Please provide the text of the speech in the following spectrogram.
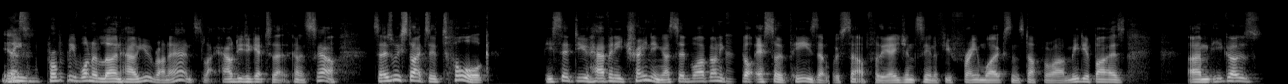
Yes. They probably want to learn how you run ads. Like, how did you get to that kind of scale? So as we start to talk, he said, "Do you have any training?" I said, "Well, I've only got SOPs that we've set up for the agency and a few frameworks and stuff for our media buyers." Um, he goes,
